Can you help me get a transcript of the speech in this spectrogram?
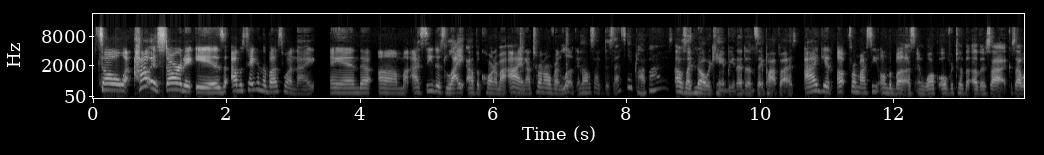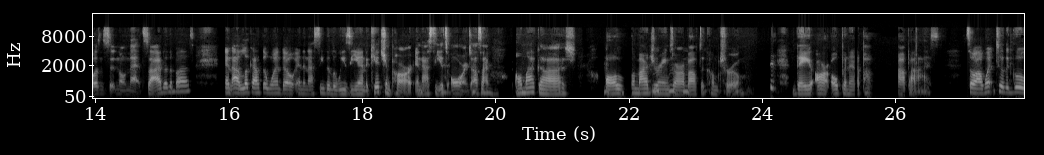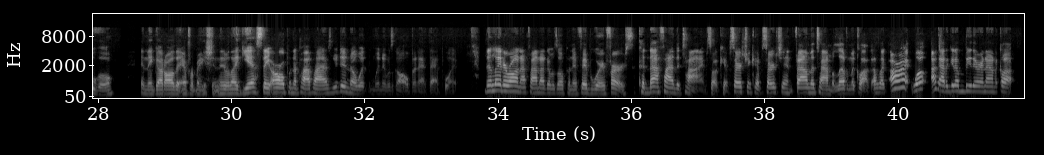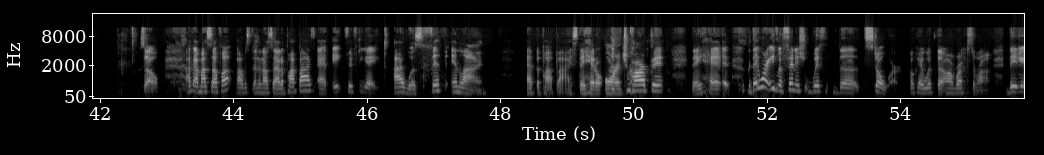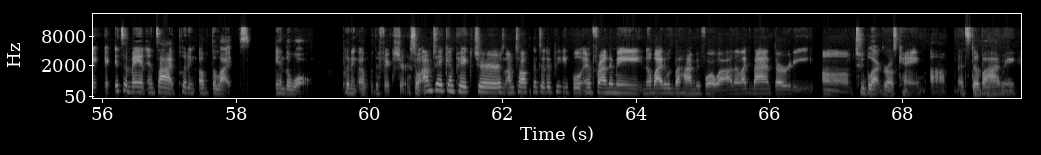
so how it started is I was taking the bus one night and uh, um I see this light out the corner of my eye and I turn over and look and I was like, does that say Popeyes? I was like, no, it can't be. That doesn't say Popeyes. I get up from my seat on the bus and walk over to the other side because I wasn't sitting on that side of the bus. And I look out the window and then I see the Louisiana kitchen part and I see it's orange. I was like, oh my gosh, all of my dreams are about to come true. They are opening a Popeyes. So I went to the Google and they got all the information. They were like, yes, they are open to Popeyes. We didn't know what, when it was going to open at that point. Then later on, I found out it was open in February 1st. Could not find the time. So I kept searching, kept searching, found the time, 11 o'clock. I was like, all right, well, I got to get up and be there at 9 o'clock. So I got myself up. I was standing outside of Popeyes at 8.58. I was fifth in line at the Popeyes. They had an orange carpet. They had, they weren't even finished with the store. Okay, with the um, restaurant. They, it's a man inside putting up the lights in the wall, putting up the fixture. So I'm taking pictures. I'm talking to the people in front of me. Nobody was behind me for a while. Then like 9:30, um, two black girls came um and stood behind me.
